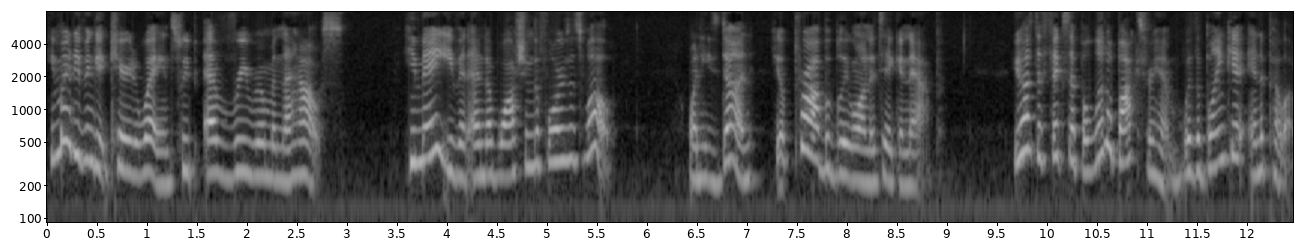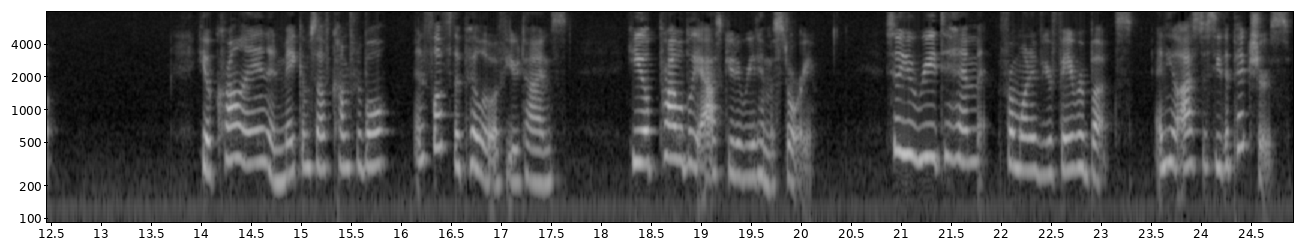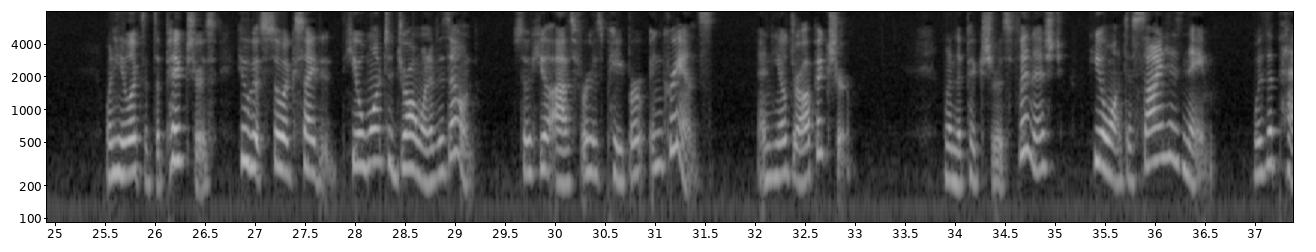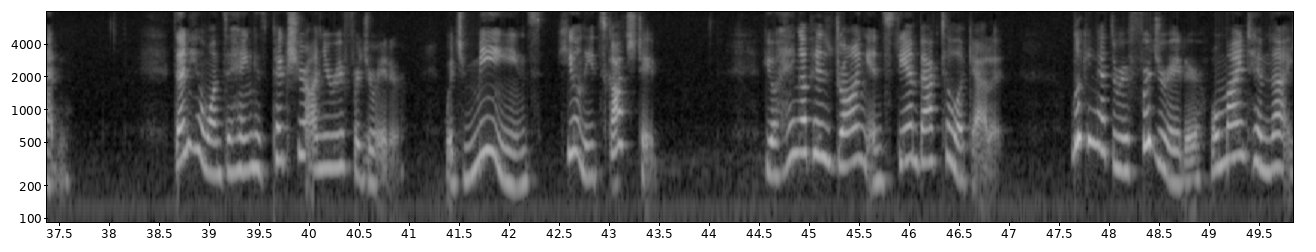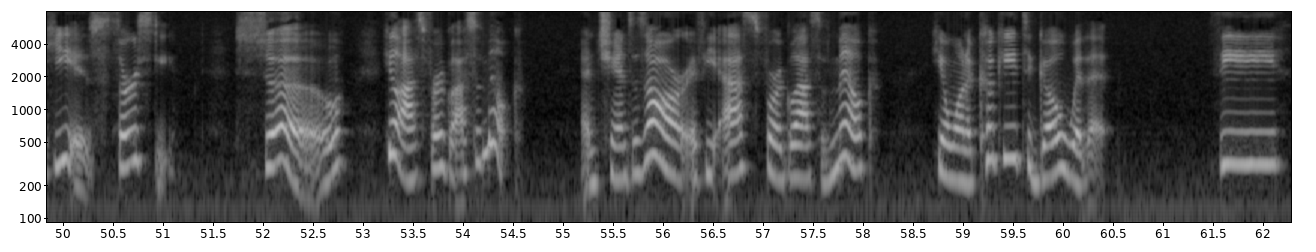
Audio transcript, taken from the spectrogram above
He might even get carried away and sweep every room in the house. He may even end up washing the floors as well. When he's done, he'll probably want to take a nap. You'll have to fix up a little box for him with a blanket and a pillow. He'll crawl in and make himself comfortable and fluff the pillow a few times. He'll probably ask you to read him a story. So you read to him from one of your favorite books, and he'll ask to see the pictures. When he looks at the pictures, he'll get so excited he'll want to draw one of his own. So he'll ask for his paper and crayons, and he'll draw a picture. When the picture is finished, he'll want to sign his name with a pen. Then he'll want to hang his picture on your refrigerator, which means he'll need scotch tape. He'll hang up his drawing and stand back to look at it. Looking at the refrigerator will mind him that he is thirsty. So, he'll ask for a glass of milk. And chances are, if he asks for a glass of milk, he'll want a cookie to go with it. The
